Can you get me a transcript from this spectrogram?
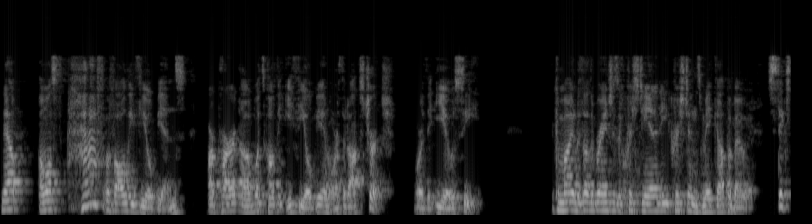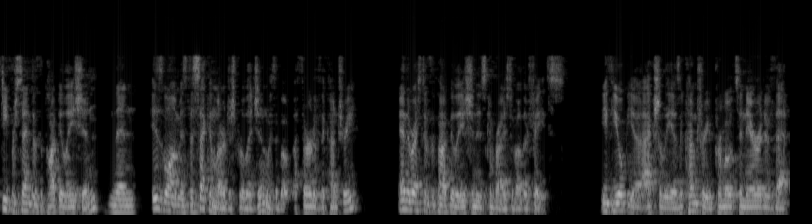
Now, almost half of all Ethiopians are part of what's called the Ethiopian Orthodox Church, or the EOC. Combined with other branches of Christianity, Christians make up about 60% of the population. And then Islam is the second largest religion, with about a third of the country. And the rest of the population is comprised of other faiths. Ethiopia, actually, as a country, promotes a narrative that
